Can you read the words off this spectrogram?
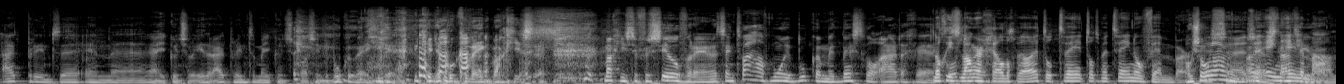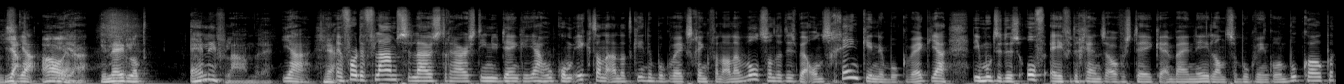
uitprinten. En eh, ja, je kunt ze wel eerder uitprinten, maar je kunt ze pas in de boekenweek. in de boekenweek mag je ze, mag je ze verzilveren. En het zijn twaalf mooie boeken met best wel aardige. Nog iets langer geldig wel, hè? Tot, twee, tot en met 2 november. Oh, zo Dus, lang? eh, Oh, dus één hele maand. Ja. Oh ja. In Nederland en in Vlaanderen. Ja. Ja. en voor de Vlaamse luisteraars die nu denken... ja, hoe kom ik dan aan dat kinderboekenweekgeschenk van Anna Woltz? Want het is bij ons geen kinderboekenweek. Ja, die moeten dus of even de grens oversteken... en bij een Nederlandse boekwinkel een boek kopen...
